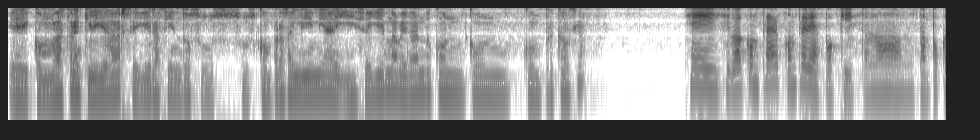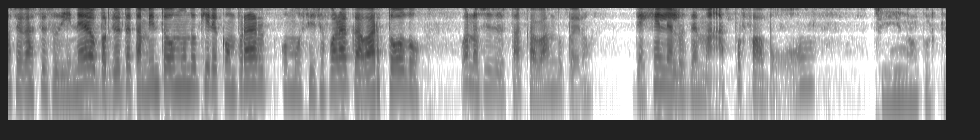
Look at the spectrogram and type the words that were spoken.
eh, con más tranquilidad seguir haciendo sus, compras en línea y seguir navegando con, precaución. Sí, si va a comprar, compre de a poquito, no tampoco se gaste su dinero, porque ahorita también todo el mundo quiere comprar como si se fuera a acabar todo. Bueno, sí se está acabando, pero déjenle a los demás, por favor. Sí, no, porque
